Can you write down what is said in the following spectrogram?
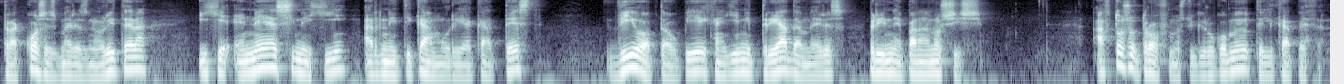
300 μέρες νωρίτερα είχε 9 συνεχή αρνητικά μοριακά τεστ, δύο από τα οποία είχαν γίνει 30 μέρες πριν επανανοσήσει. Αυτός ο τρόφιμος του γυροκομείου τελικά πέθανε.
